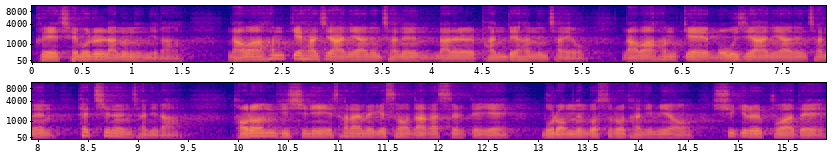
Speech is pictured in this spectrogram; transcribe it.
그의 재물을 나누느니라. 나와 함께 하지 아니하는 자는 나를 반대하는 자요 나와 함께 모으지 아니하는 자는 해치는 자니라. 더러운 귀신이 사람에게서 나갔을 때에 물 없는 곳으로 다니며 쉬기를 구하되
